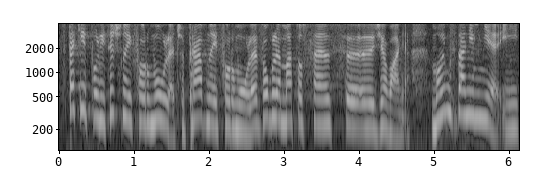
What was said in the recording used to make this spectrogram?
w takiej politycznej formule, czy prawnej formule w ogóle ma to sens e, działania? Moim zdaniem nie i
